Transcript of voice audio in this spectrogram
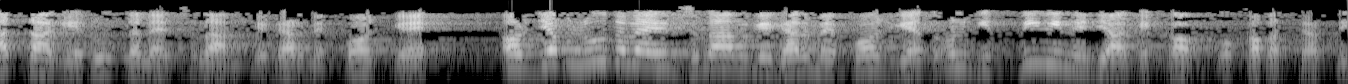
حتیٰ کہ روت علیہ السلام کے گھر میں پہنچ گئے۔ اور جب لوت علیہ السلام کے گھر میں پہنچ گئے تو ان کی بیوی نے جا کے کو خبر کر دی،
